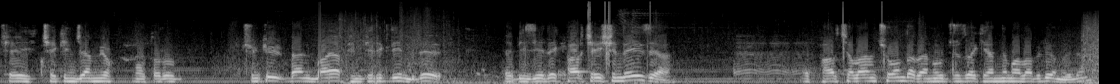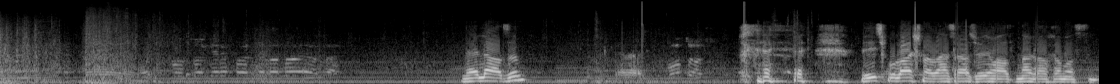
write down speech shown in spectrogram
şey çekincem yok motoru çünkü ben bayağı pimpirikliyim bir de e, biz yedek parça işindeyiz ya. E, parçaların çoğunu da ben ucuza kendim alabiliyorum öyle ayarlar. ne lazım? Hiç bulaşma ben sana söyleyeyim altından kalkamazsın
